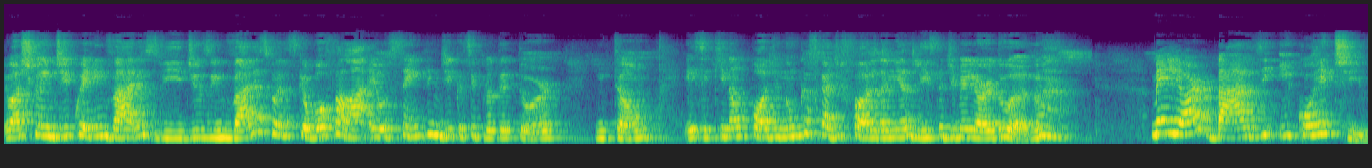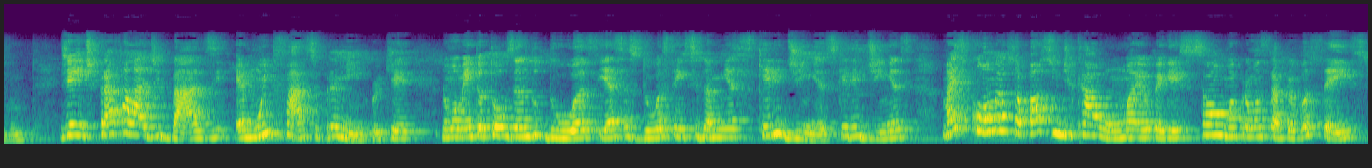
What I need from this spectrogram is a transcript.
Eu acho que eu indico ele em vários vídeos, em várias coisas que eu vou falar, eu sempre indico esse protetor. Então, esse aqui não pode nunca ficar de fora da minha lista de melhor do ano. melhor base e corretivo. Gente, para falar de base é muito fácil para mim, porque no momento eu tô usando duas e essas duas têm sido as minhas queridinhas, queridinhas mas como eu só posso indicar uma, eu peguei só uma para mostrar para vocês,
